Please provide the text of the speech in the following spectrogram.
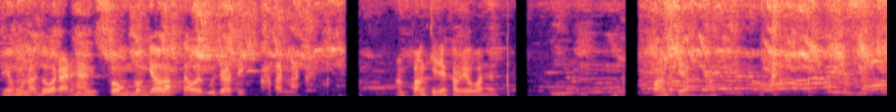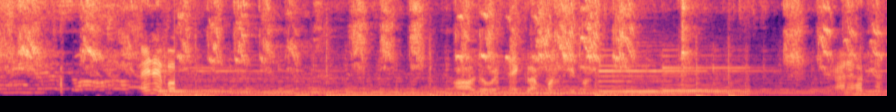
ભેગુના દોરા ને સોંગ બોંગ એવા વાગતા હોય ગુજરાતી, ખતરનાક. પંખી દેખાડો, એવા છે. પંખી એને આ જો નેકરા પંખી પંખી આને હક્ષણ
